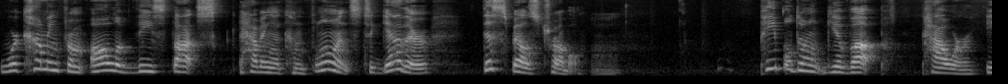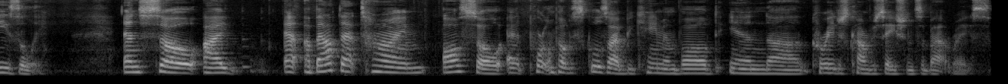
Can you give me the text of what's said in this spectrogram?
we're coming from all of these thoughts having a confluence together. This spells trouble people don't give up power easily. And so I at about that time also at Portland Public Schools I became involved in uh, courageous conversations about race.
